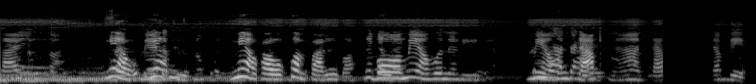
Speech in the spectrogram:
หลายอยู่ก่อนแมวแม่แมวก็ถือน้องเพิ่นแมวเขาความฝันบ่หรือจับ่งไดแมวเพิ่นน่ะดีเนี่ยแมวมันจับนะจับจับเด็ก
